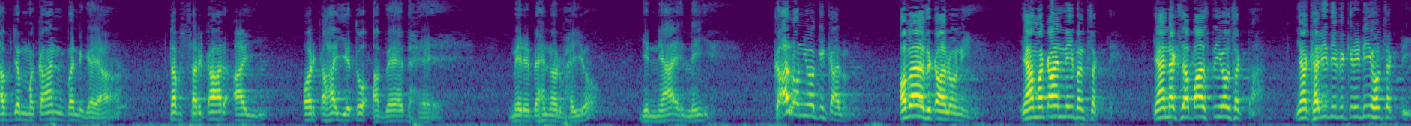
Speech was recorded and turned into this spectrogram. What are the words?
अब जब मकान बन गया, तब सरकार आई और कहा, ये तो अवैध है। मेरे बहन और भाइयों ये न्याय नहीं है। कॉलोनियों की कॉलोनी, अवैध कॉलोनी। यहाँ मकान नहीं बन सकते, यहाँ नक्शा पास नहीं हो सकता, यहाँ खरीदी बिक्री नहीं हो सकती।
